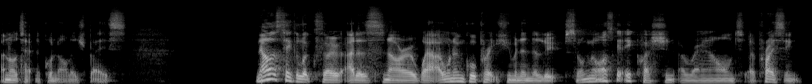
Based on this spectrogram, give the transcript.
and our technical knowledge base. Now let's take a look though at a scenario where I want to incorporate human in the loop. So I'm going to ask it a question around uh, pricing.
